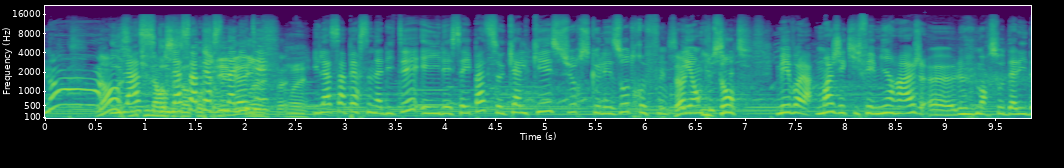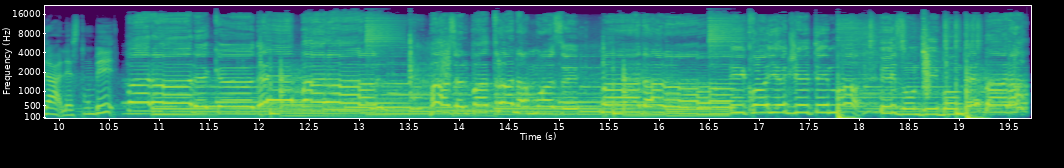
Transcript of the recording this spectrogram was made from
Non, Non, il a, qu'il a il ses a sa personnalité. Il. Ouais. A sa personnalité et il essaye pas de se calquer sur ce que les autres font. Exact, Et en il plus, tente. Mais voilà, moi j'ai kiffé Mirage, euh, le morceau d'Alida, laisse tomber. Paroles que des paroles Ma seule patronne à moi c'est Madara Ils croyaient que j'étais mort, ils ont dit bon débarras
